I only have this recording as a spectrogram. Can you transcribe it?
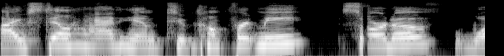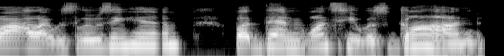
i still had him to comfort me sort of while i was losing him. But then once he was gone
